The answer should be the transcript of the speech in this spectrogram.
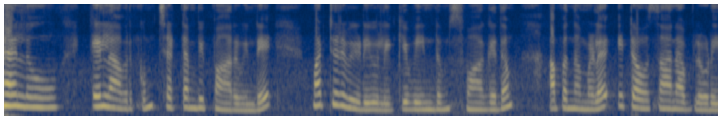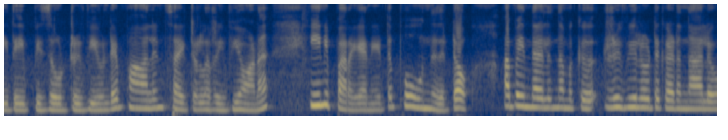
Hello എല്ലാവർക്കും ചട്ടമ്പി പാറുവിന്റെ മറ്റൊരു വീഡിയോയിലേക്ക് വീണ്ടും സ്വാഗതം. അപ്പം നമ്മൾ ഏറ്റവും അവസാനം അപ്ലോഡ് ചെയ്ത എപ്പിസോഡ് റിവ്യൂവിന്റെ ബാലൻസ് ആയിട്ടുള്ള റിവ്യൂ ആണ് ഇനി പറയാനായിട്ട് പോകുന്നത് കേട്ടോ അപ്പോൾ എന്തായാലും നമുക്ക് റിവ്യൂലോട്ട് കടന്നാലോ?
